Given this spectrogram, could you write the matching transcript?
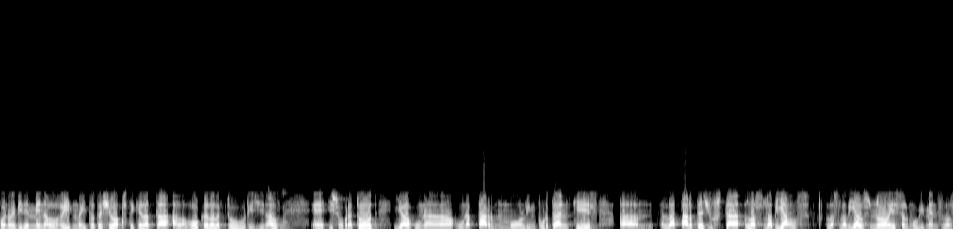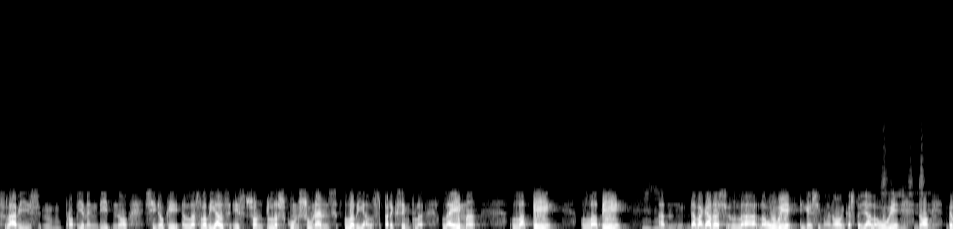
bueno, evidentment el ritme i tot això es té que adaptar a la boca de l'actor original. Eh? I sobretot hi ha una, una part molt important que és eh, la part d'ajustar les labials. Les labials no és el moviment dels labis mm, pròpiament dit, no? sinó que les labials és, són les consonants labials. Per exemple, la M, la P, la B, Uh -huh. de vegades la, la V, diguéssim, no? en castellà la V, Sí, sí, no? sí. De,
